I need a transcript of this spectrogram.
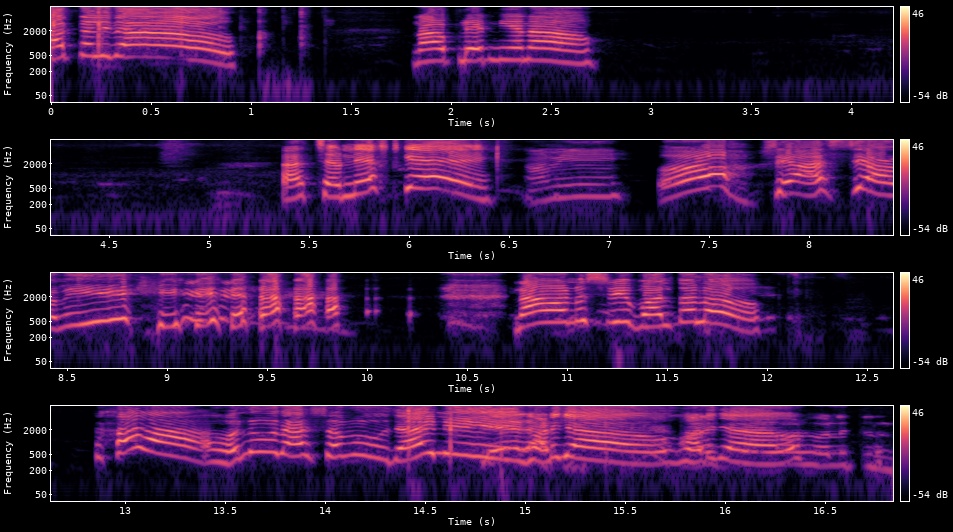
হাততালি দাও। নাও প্লেট নিয়ে নাও। আচ্ছা নেক্সট কে? আমি। ও সে আসছে আমি। না অনুশ্রী বল তোলো হ্যাঁ, হলুদ আর সবুজ যায়নি ঘরে যাও ঘরে যাও। হলো তুমি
